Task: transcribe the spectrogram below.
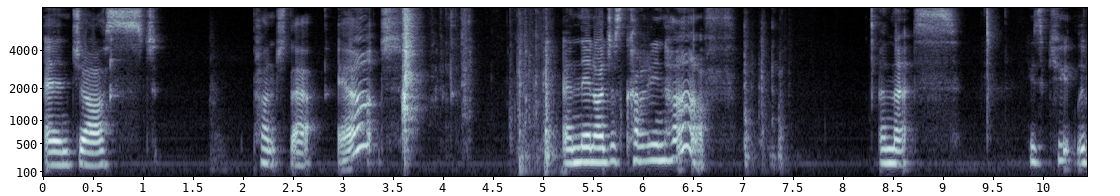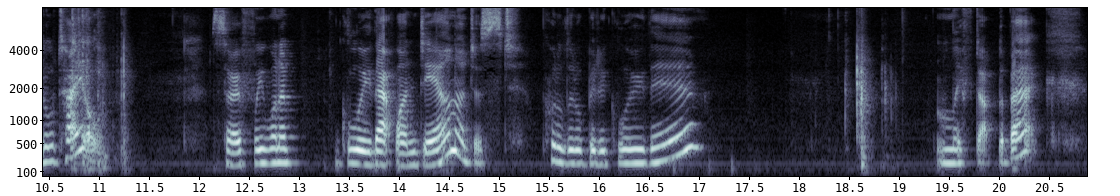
and just punch that out. And then I just cut it in half. And that's his cute little tail. So if we want to glue that one down, I just put a little bit of glue there lift up the back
